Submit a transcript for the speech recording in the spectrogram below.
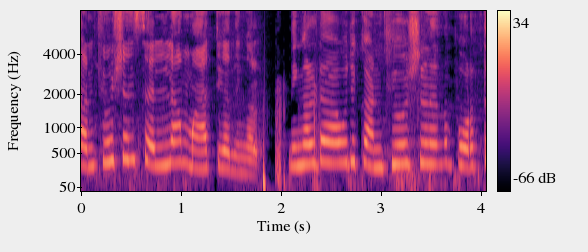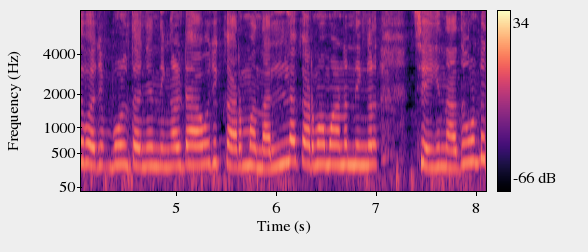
കൺഫ്യൂഷൻസ് എല്ലാം മാറ്റുക നിങ്ങൾ. നിങ്ങളുടെ ആ ഒരു കൺഫ്യൂഷനിൽ നിന്ന് പുറത്ത് വരുമ്പോൾ തന്നെ നിങ്ങളുടെ ആ ഒരു കർമ്മം നല്ല കർമ്മമാണ് നിങ്ങൾ ചെയ്യുന്നത്. അതുകൊണ്ട്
